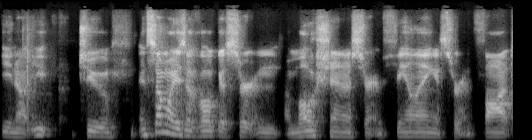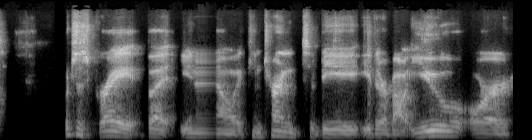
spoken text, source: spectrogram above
you know you to in some ways evoke a certain emotion a certain feeling a certain thought which is great but you know it can turn to be either about you or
